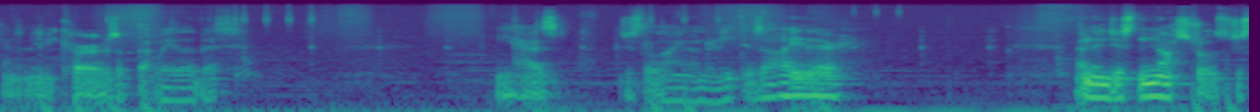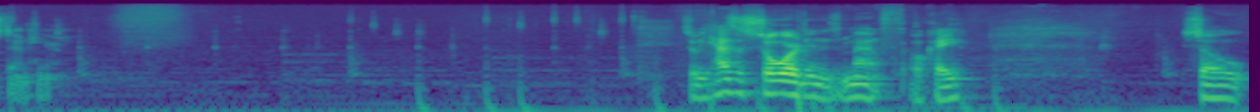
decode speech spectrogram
Kind of maybe curves up that way a little bit. He has just a line underneath his eye there. And then just nostrils just down here. So he has a sword in his mouth, okay? So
